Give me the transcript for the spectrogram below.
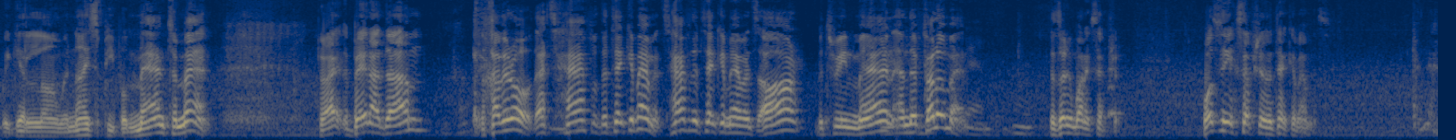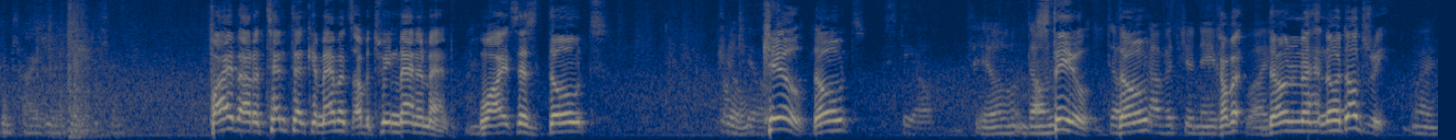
We get along with nice people, man to man. Right? The Ben Adam, the Chaviro. That's half of the Ten Commandments. Half of the Ten Commandments are between man and their fellow man. Mm. There's only one exception. What's the exception of the Ten Commandments? I'm sorry, you didn't say. Five out of ten Ten Commandments are between man and man. Why? It says don't Kill. kill, don't Steal. Steal. Don't, Steal. Don't, Don't covet your neighbor's cover, wife. don't uh, no adultery, Right.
